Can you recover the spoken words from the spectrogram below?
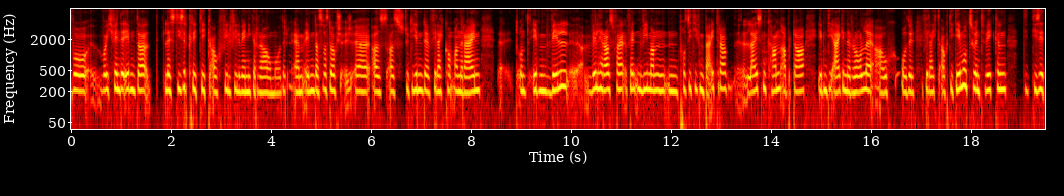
wo, wo ich finde, eben da lässt dieser Kritik auch viel, viel weniger Raum, oder? Ähm, eben das, was du auch äh, als, als Studierende, vielleicht kommt man rein äh, und eben will, äh, will herausfinden, wie man einen positiven Beitrag äh, leisten kann, aber da eben die eigene Rolle auch oder vielleicht auch die Demo zu entwickeln, die, diese,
